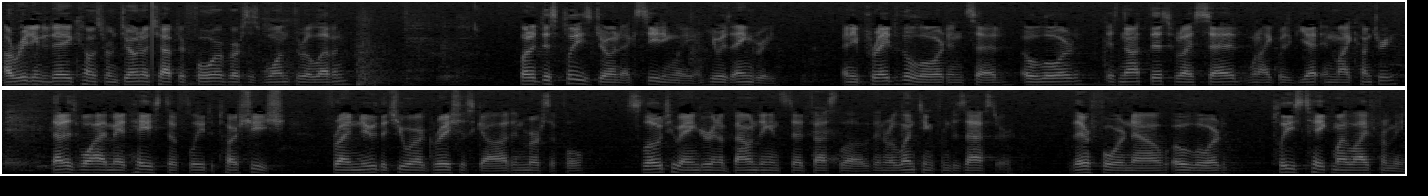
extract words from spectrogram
Our reading today comes from Jonah chapter 4, verses 1 through 11. But it displeased Jonah exceedingly, and he was angry. And he prayed to the Lord and said, O Lord, is not this what I said when I was yet in my country? That is why I made haste to flee to Tarshish, for I knew that you are a gracious God and merciful, slow to anger and abounding in steadfast love, and relenting from disaster. Therefore now, O Lord, please take my life from me,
